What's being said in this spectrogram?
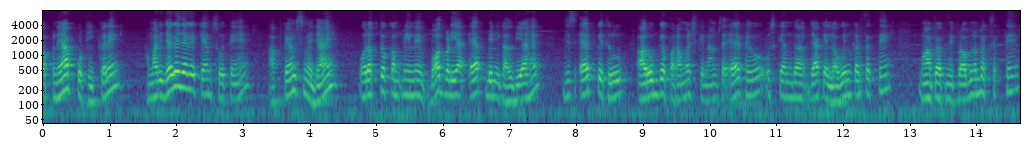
अपने आप को ठीक करें। हमारी जगह जगह कैंप्स होते हैं। आप कैंप्स में जाएँ और अब तो कंपनी ने बहुत बढ़िया ऐप भी निकाल दिया है, जिस ऐप के थ्रू आरोग्य परामर्श के नाम से ऐप है वो, उसके अंदर आप जाके लॉगिन कर सकते हैं, वहाँ पे अपनी प्रॉब्लम रख सकते हैं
